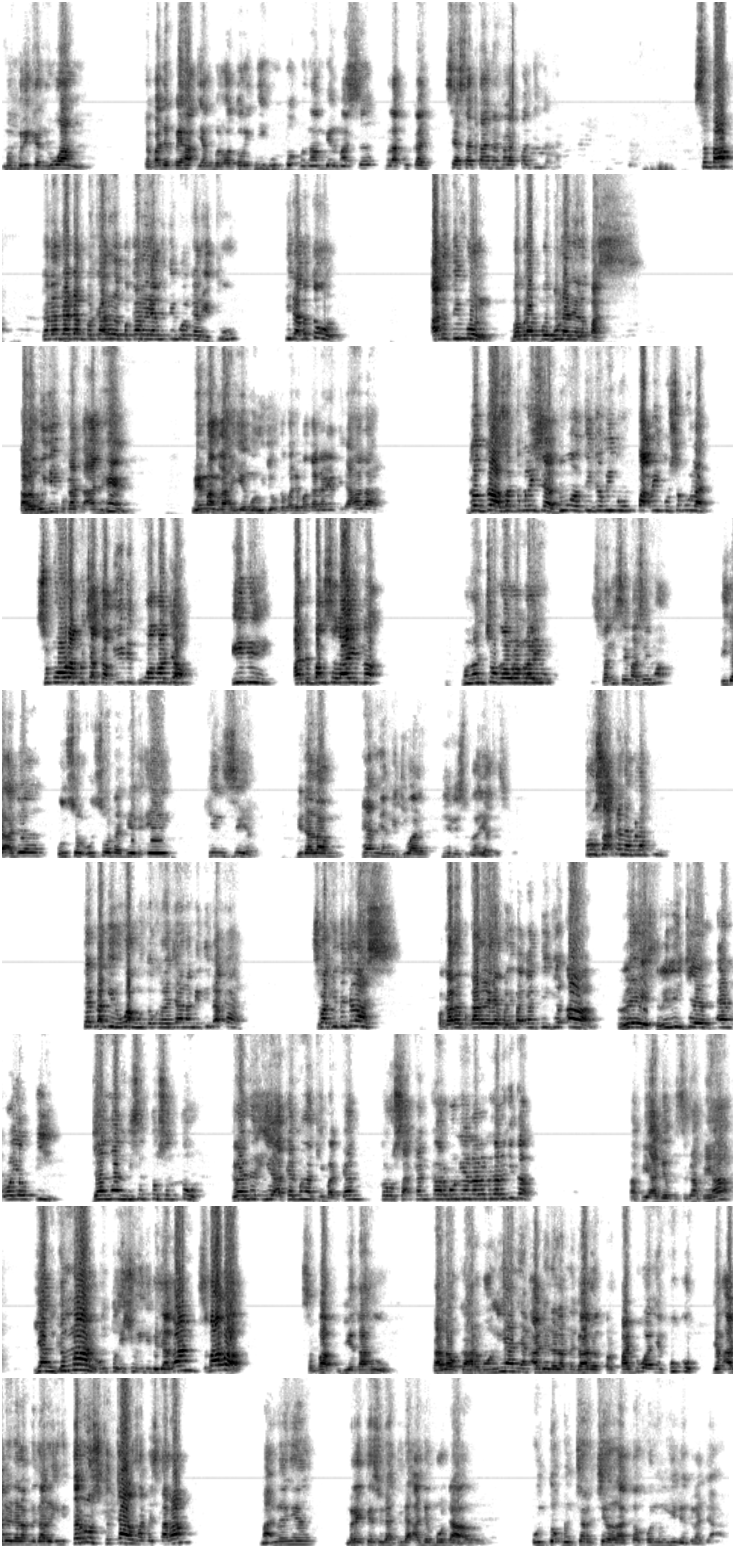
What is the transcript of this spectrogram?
memberikan ruang kepada pihak yang berotoriti untuk mengambil masa melakukan siasatan dan melakukan tindakan. Sebab kadang-kadang perkara-perkara yang ditimbulkan itu tidak betul. Ada timbul beberapa bulan yang lepas. Kalau bunyi perkataan ham, memanglah ia merujuk kepada makanan yang tidak halal. Gegar satu Malaysia, dua, tiga minggu, empat minggu, sebulan. Semua orang bercakap, ini kurang ajar. Ini ada bangsa lain nak menghancurkan orang Melayu. Sekali semak-semak, tidak ada unsur-unsur dan DNA khinzir di dalam ham yang dijual di Melaya tersebut. Kerusakan dah berlaku. Dan bagi ruang untuk kerajaan ambil tindakan. Sebab kita jelas, perkara-perkara yang melibatkan 3R, race, religion and royalty, jangan disentuh-sentuh kerana ia akan mengakibatkan kerosakan keharmonian dalam negara kita. Tapi ada setengah pihak yang gemar untuk isu ini berjalan sebab apa? Sebab dia tahu kalau keharmonian yang ada dalam negara, perpaduan yang kukuh yang ada dalam negara ini terus kekal sampai sekarang, maknanya mereka sudah tidak ada modal untuk mencerca ataupun menghina kerajaan.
